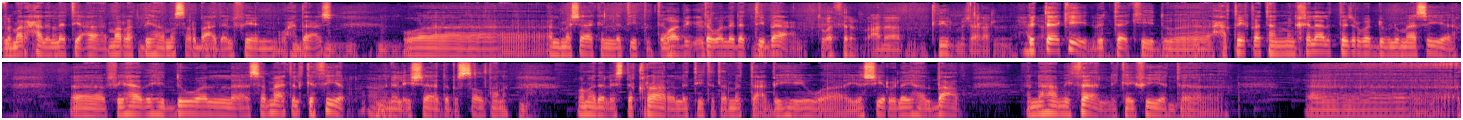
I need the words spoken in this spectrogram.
المرحلة التي مرت بها مصر بعد 2011 والمشاكل التي تولدت تباعا. تؤثر على كثير مجالات الحياة. بالتأكيد بالتأكيد. وحقيقة من خلال التجربة الدبلوماسية آه، في هذه الدول سمعت الكثير من الإشادة بالسلطنة نعم. ومدى الاستقرار التي تتمتع به ويشير إليها البعض. أنها مثال لكيفية آه،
